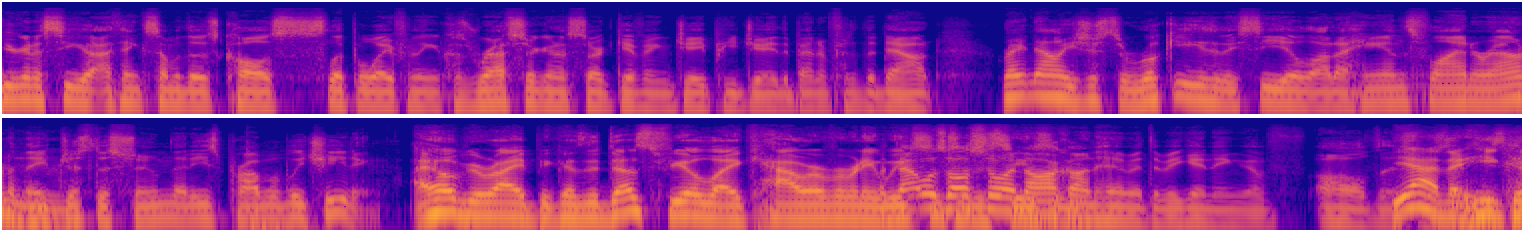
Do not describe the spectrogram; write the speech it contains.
You're gonna see, I think, some of those calls slip away from the because refs are gonna start giving JPJ the benefit of the doubt. Right now, he's just a rookie. They see a lot of hands flying around, and they Mhm. just assume that he's probably cheating. I hope you're right because it does feel like however many But weeks. that was also a knock on him at the beginning of all of this. Yeah, that he be handsy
